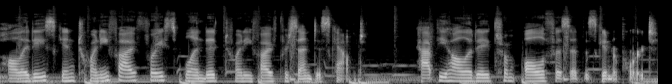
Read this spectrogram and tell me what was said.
HOLIDAYSKIN25 for a splendid 25% discount. Happy holidays from all of us at the Skin Report.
